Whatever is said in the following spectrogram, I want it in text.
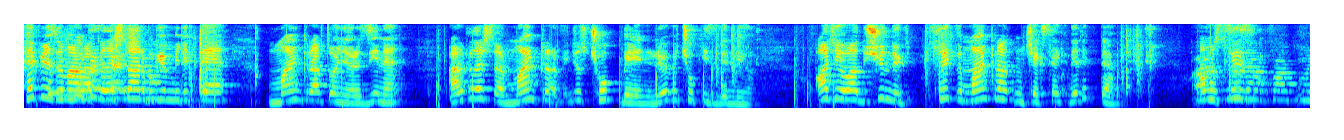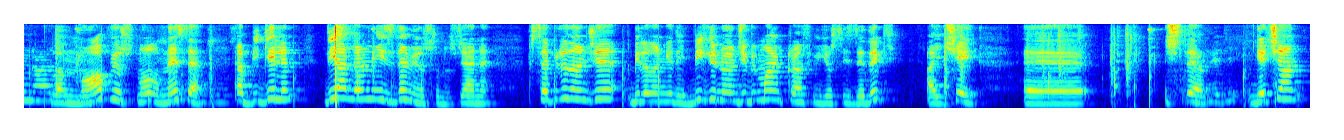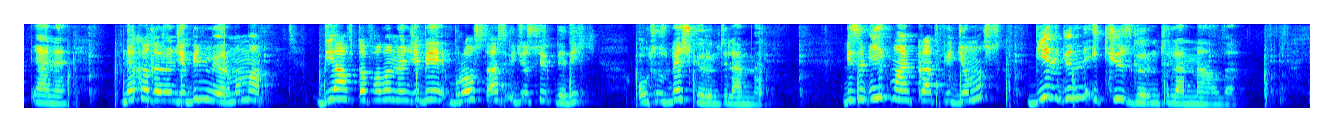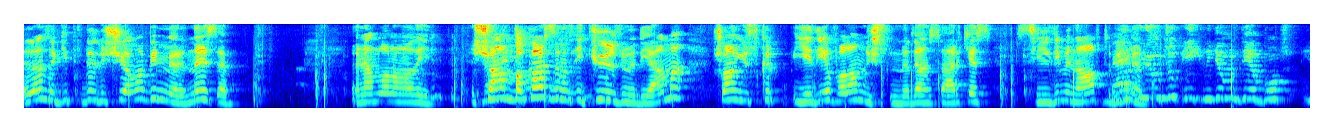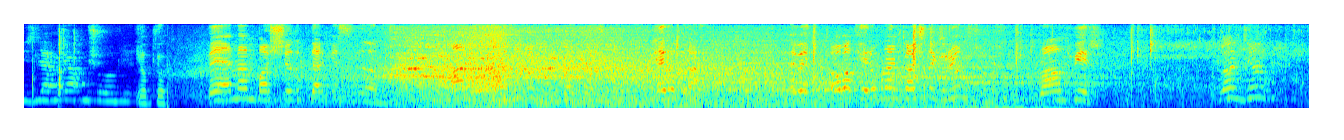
Hepinize merhaba arkadaşlar. Bugün birlikte Minecraft oynuyoruz yine. Arkadaşlar Minecraft videosu çok beğeniliyor ve çok izleniyor. Acaba düşündük sürekli Minecraft mı çeksek dedik de. Ama siz lan ne yapıyorsun oğlum neyse. Ya bir gelin diğerlerini izlemiyorsunuz. Yani mesela biraz önce biraz önce değil bir gün önce bir Minecraft videosu izledik. Ay şey eee işte geçen yani ne kadar önce bilmiyorum ama bir hafta falan önce bir Brawl Stars videosu yükledik. 35 görüntülenme. Bizim ilk Minecraft videomuz bir günde 200 görüntülenme aldı. Nedense gitgide düşüyor ama bilmiyoruz. Neyse. Önemli olan o değil. E, Şu an bakarsınız 200 mü diye ama şu an 147'ye falan düştüm nedense. Herkes sildi mi ne yaptı Belki bilmiyorum. YouTube ilk videomuz diye bot izlenme yapmış olabilir. Yok yok. Ve hemen başladık derken sizden anladım. Herobrine. Round 1. Lan Can.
